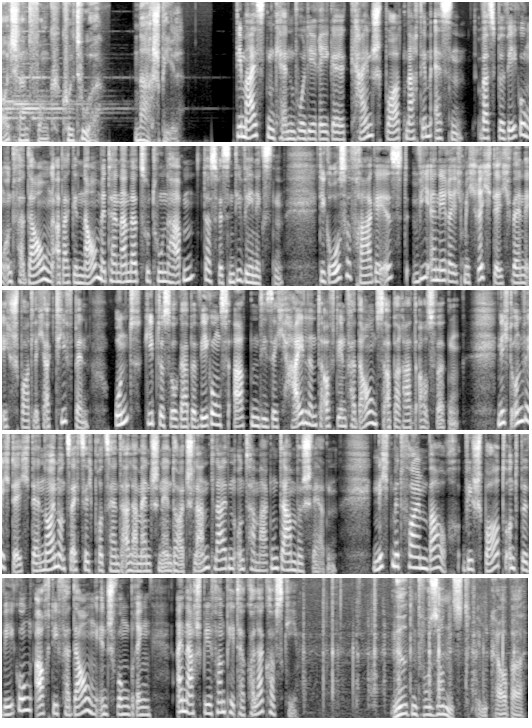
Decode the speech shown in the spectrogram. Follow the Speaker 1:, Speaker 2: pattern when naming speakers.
Speaker 1: Deutschlandfunk Kultur Nachspiel
Speaker 2: Die meisten kennen wohl die Regel kein Sport nach dem Essen. Was Bewegung und Verdauung aber genau miteinander zu tun haben, das wissen die wenigsten. Die große Frage ist, wie ernähre ich mich richtig, wenn ich sportlich aktiv bin? Und gibt es sogar Bewegungsarten, die sich heilend auf den Verdauungsapparat auswirken? Nicht unwichtig, denn 69 Prozent aller Menschen in Deutschland leiden unter Magen-Darm-Beschwerden. Nicht mit vollem Bauch, wie Sport und Bewegung auch die Verdauung in Schwung bringen. Ein Nachspiel von Peter Kolakowski.
Speaker 3: Nirgendwo sonst im Körper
